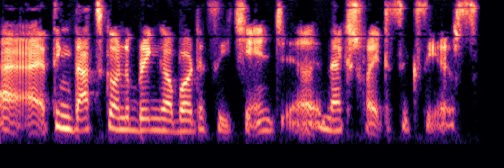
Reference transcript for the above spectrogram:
I, I think that's going to bring about a sea change uh, next five to six six years.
